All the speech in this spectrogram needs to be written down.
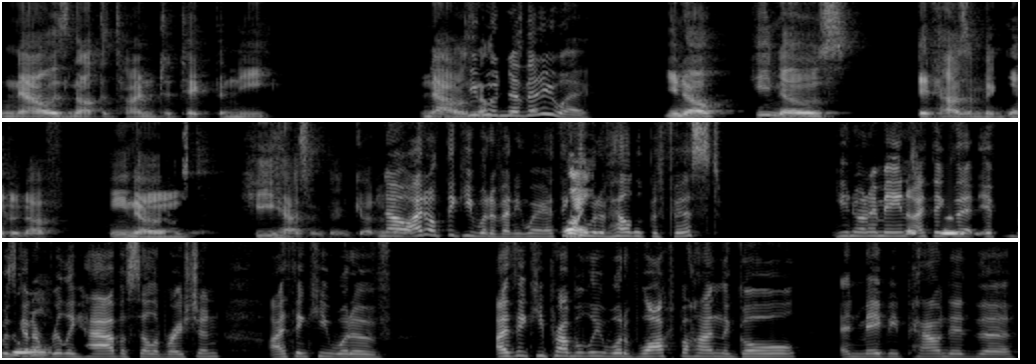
now is not the time to take the knee. Now is he wouldn't have anyway. you know, he knows it hasn't been good enough. He knows he hasn't been good No, enough. No, I don't think he would have anyway. I think he would have held up a fist. You know what I mean? I think that if he was going to really have a celebration, I think he would have I think he probably would have walked behind the goal and maybe pounded the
